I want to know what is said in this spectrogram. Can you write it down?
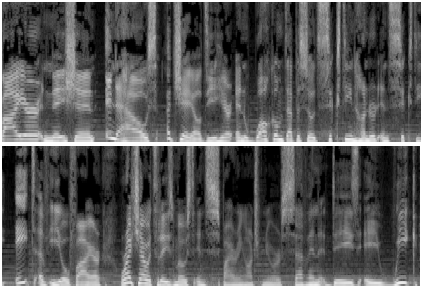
Fire Nation in the house, a JLD here, and welcome to episode 1668 of EO Fire, where I chat with today's most inspiring entrepreneurs seven days a week.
